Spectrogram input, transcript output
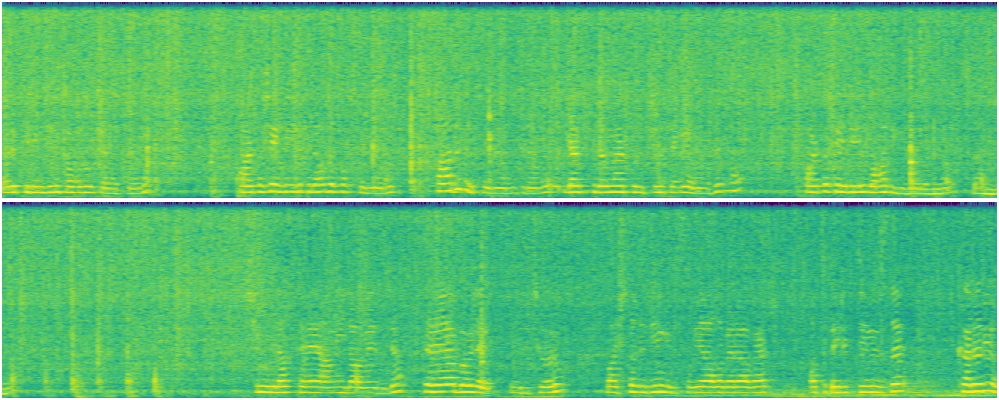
böyle pirincini kavururken atıyorum. Arpa şehriyeli pilavı da çok seviyorum. Sade de seviyorum pilavı. Gerçi pilavın her türlüsünü seviyorum biz de. Arpa şehriyeli daha bir güzel oluyor bence. Şimdi biraz tereyağını ilave edeceğim. Tereyağı böyle eritiyorum. Başta dediğim gibi sıvı yağla beraber atıp erittiğinizde kararıyor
